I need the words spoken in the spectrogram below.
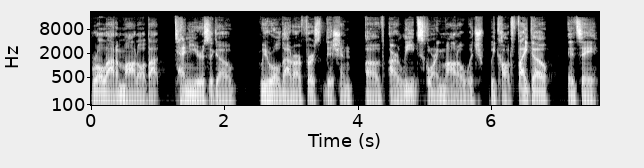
roll out a model about 10 years ago, we rolled out our first edition of our lead scoring model, which we called FICO. It's a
